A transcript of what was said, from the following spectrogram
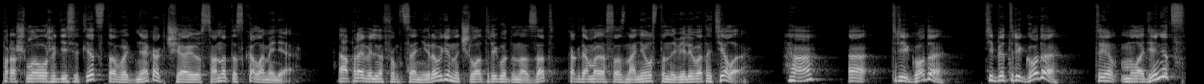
Прошло уже 10 лет с того дня, как Чаю-сан отыскала меня. А правильно функционирование начала три года назад, когда мое сознание установили в это тело. А? А, три года? Тебе три года? Ты младенец?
